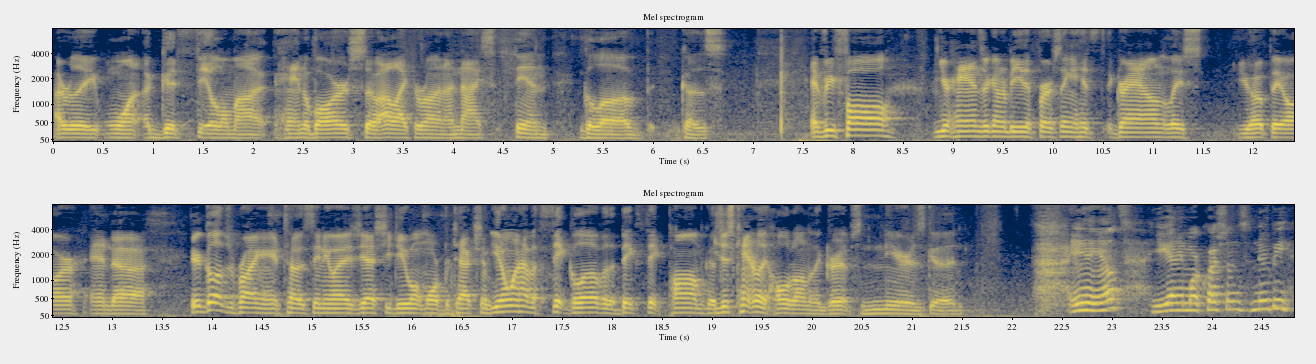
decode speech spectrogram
I really want a good feel on my handlebars, so I like to run a nice thin glove because you fall, your hands are gonna be the first thing that hits the ground. At least you hope they are, and uh, your gloves are probably gonna get toast anyways. Yes, you do want more protection. You don't want to have a thick glove with a big, thick palm because you just can't really hold on to the grips near as good. Anything else? You got any more questions, newbie?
